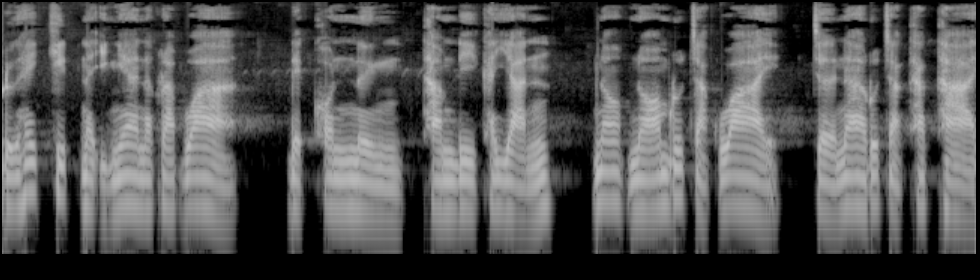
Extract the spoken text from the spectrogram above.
หรือให้คิดในอีกแง่นะครับว่า เด็กคนหนึ่งทำดีขยัน นอบน้อมรู้จักไหว้ เจอหน้ารู้จักทักทาย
